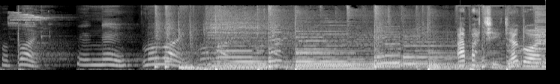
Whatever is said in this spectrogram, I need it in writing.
Papai, neném, mamãe, mamãe. A partir de agora,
